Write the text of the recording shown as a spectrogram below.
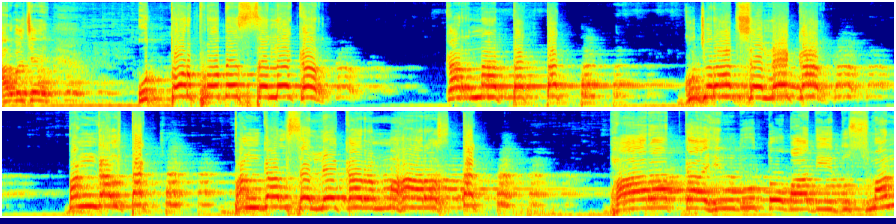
আর বলছে उत्तर प्रदेश से लेकर कर्नाटक तक गुजरात से लेकर बंगाल तक बंगाल से लेकर महाराष्ट्र तक भारत का हिंदुत्ववादी दुश्मन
